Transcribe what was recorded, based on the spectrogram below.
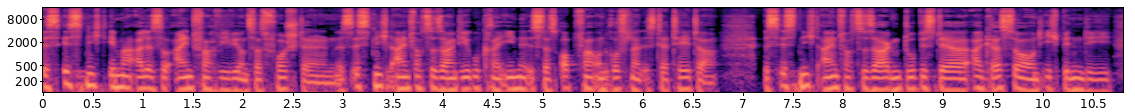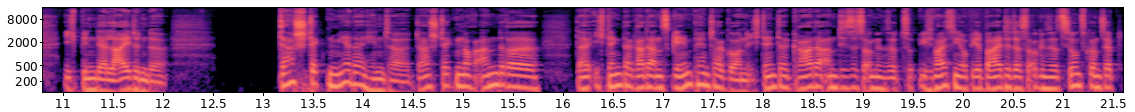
es ist nicht immer alles so einfach, wie wir uns das vorstellen. Es ist nicht einfach zu sagen, die Ukraine ist das Opfer und Russland ist der Täter. Es ist nicht einfach zu sagen, du bist der Aggressor und ich bin die, ich bin der Leidende. Da steckt mehr dahinter. Da stecken noch andere. Da, ich denke da gerade ans Game Pentagon. Ich denke da gerade an dieses Organisation. Ich weiß nicht, ob ihr beide das Organisationskonzept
